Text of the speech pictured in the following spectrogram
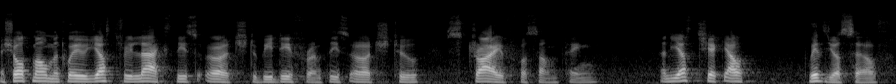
A short moment where you just relax this urge to be different, this urge to strive for something, and just check out with yourself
